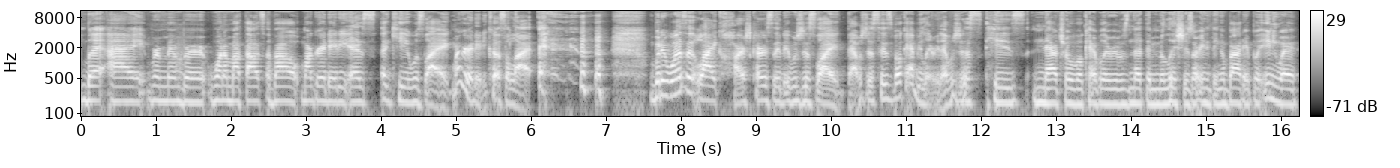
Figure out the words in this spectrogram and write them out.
But I remember one of my thoughts about my granddaddy as a kid was like, my granddaddy cuss a lot. but it wasn't like harsh cursing. It was just like, that was just his vocabulary. That was just his natural vocabulary. It was nothing malicious or anything about it. But anyway,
